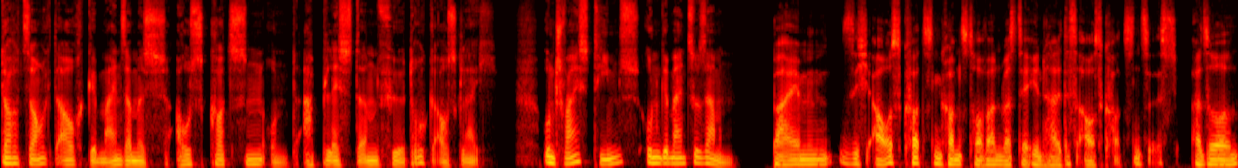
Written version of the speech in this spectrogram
Dort sorgt auch gemeinsames Auskotzen und Ablästern für Druckausgleich und schweißt Teams ungemein zusammen. Beim sich auskotzen kommt es darauf an, was der Inhalt des Auskotzens ist. Also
